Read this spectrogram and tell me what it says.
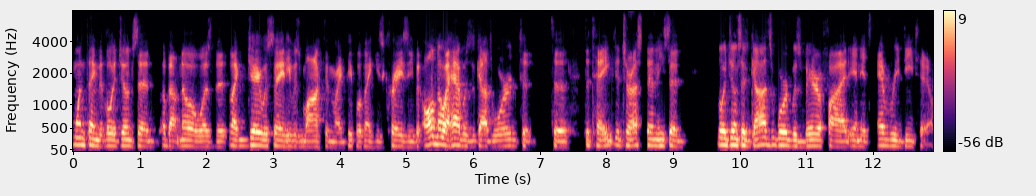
one thing that Lloyd Jones said about Noah was that, like Jerry was saying, he was mocked and like people think he's crazy. But all Noah had was God's word to to to take to trust. And he said, Lloyd Jones said God's word was verified in its every detail,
